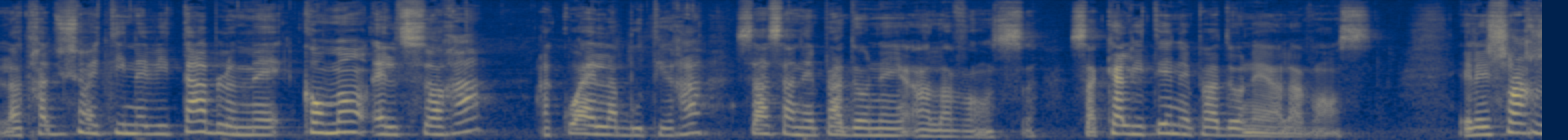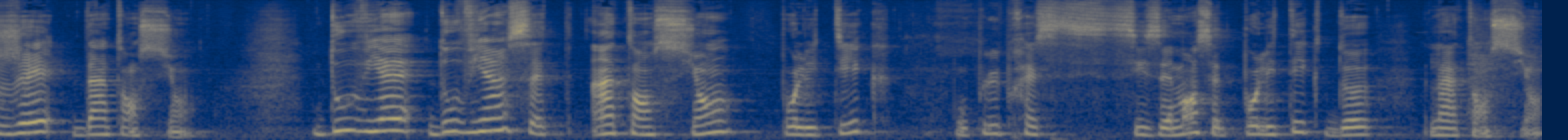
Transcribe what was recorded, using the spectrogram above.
la traduction est inévitable, mais comment elle sera, à quoi elle aboutira, ça, ça n'est pas donné à l'avance. Sa qualité n'est pas donnée à l'avance. Elle est chargée d'intention. D'où vient, vient cette intention politique, ou plus précisément cette politique de l'intention?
